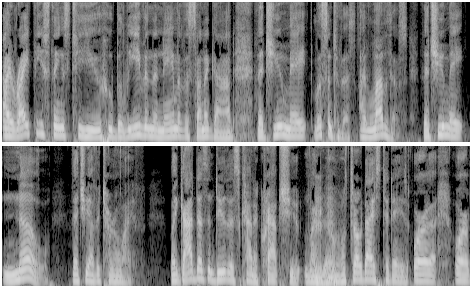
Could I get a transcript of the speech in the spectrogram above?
I write these things to you who believe in the name of the Son of God, that you may, listen to this, I love this, that you may know that you have eternal life. Like God doesn't do this kind of crapshoot. Like mm-hmm. oh, we'll throw dice today, or or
